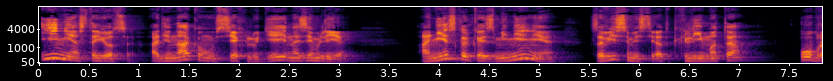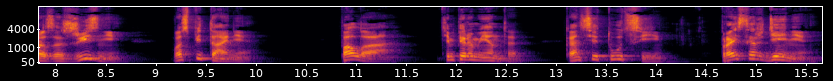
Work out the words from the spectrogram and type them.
и не остается одинаковым у всех людей на Земле, а несколько изменений в зависимости от климата, образа жизни, воспитания, пола, темперамента, конституции, происхождения,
